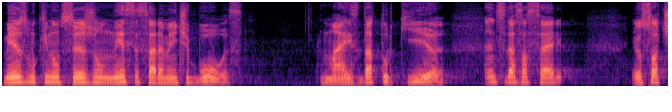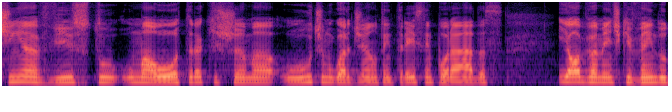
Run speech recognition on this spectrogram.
mesmo que não sejam necessariamente boas. Mas da Turquia, antes dessa série, eu só tinha visto uma outra que chama O Último Guardião, tem três temporadas. E obviamente que vendo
